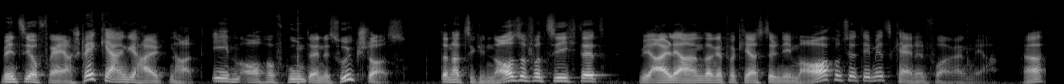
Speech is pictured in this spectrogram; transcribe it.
Wenn sie auf freier Strecke angehalten hat, eben auch aufgrund eines Rückstaus, dann hat sie genauso verzichtet wie alle anderen Verkehrsteilnehmer auch und sie hat eben jetzt keinen Vorrang mehr. Ja?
